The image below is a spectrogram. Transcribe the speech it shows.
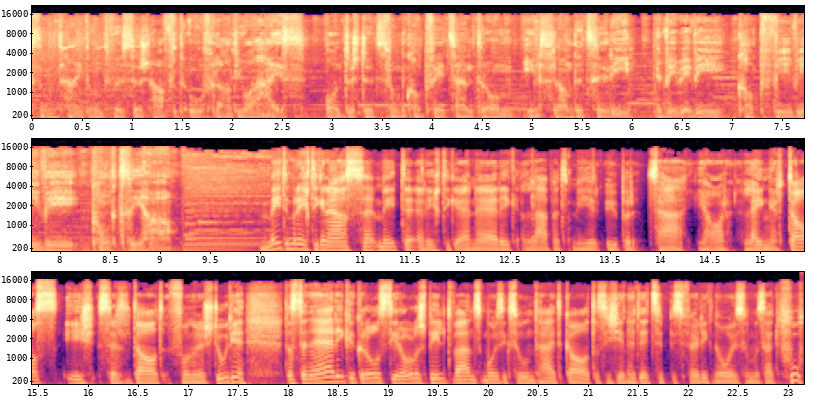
Gesundheit und Wissenschaft auf Radio 1. Unterstützt vom Kopfwehzentrum Irlande Zürich. www.kopfwww.ch mit dem richtigen Essen, mit der richtigen Ernährung leben wir über 10 Jahre länger. Das ist das Resultat von einer Studie. Dass die Ernährung eine grosse Rolle spielt, wenn es um unsere Gesundheit geht, das ist ja nicht jetzt etwas völlig Neues, wo man sagt, puh,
